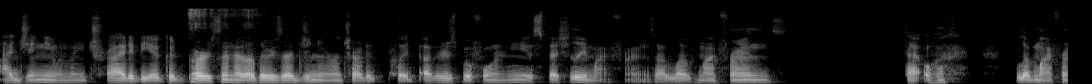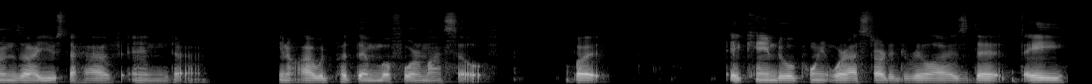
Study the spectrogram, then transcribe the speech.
I genuinely try to be a good person to others. I genuinely try to put others before me, especially my friends. I love my friends. That was love my friends that I used to have, and uh, you know I would put them before myself. But it came to a point where I started to realize that they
